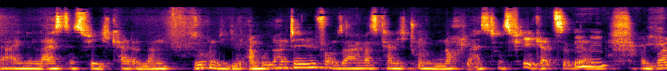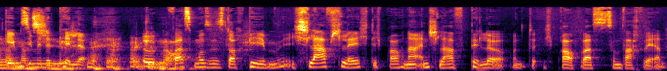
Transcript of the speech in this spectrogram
der eigenen Leistungsfähigkeit und dann suchen die die ambulante Hilfe und sagen, was kann ich tun, um noch leistungsfähiger zu werden. Mhm. Und wollen geben Sie mir eine Pille. genau. Irgendwas muss es doch geben. Ich schlafe schlecht, ich brauche eine Einschlafpille und ich brauche was zum Wachwerden.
